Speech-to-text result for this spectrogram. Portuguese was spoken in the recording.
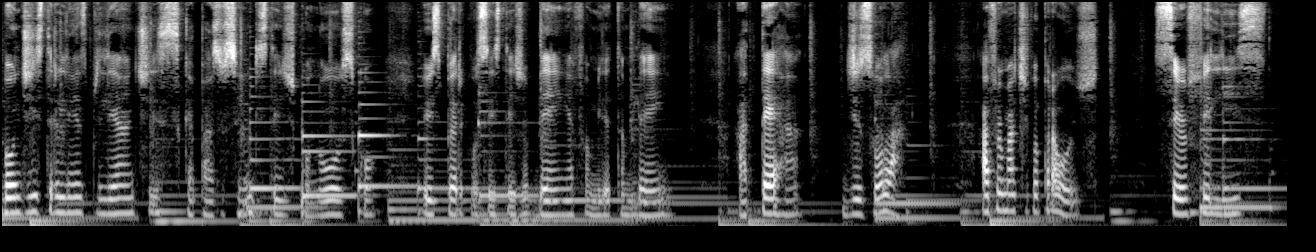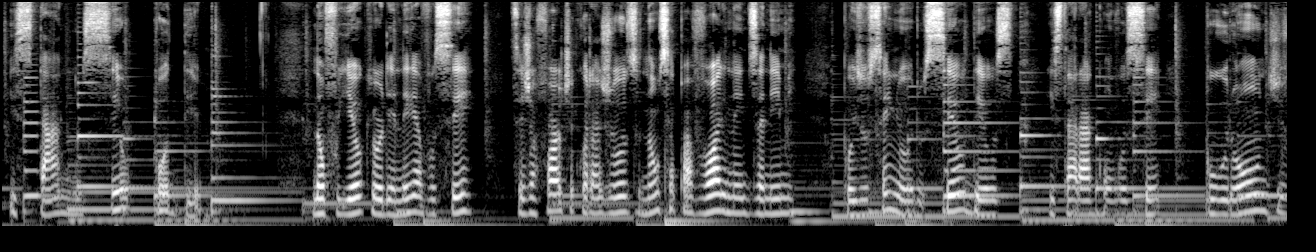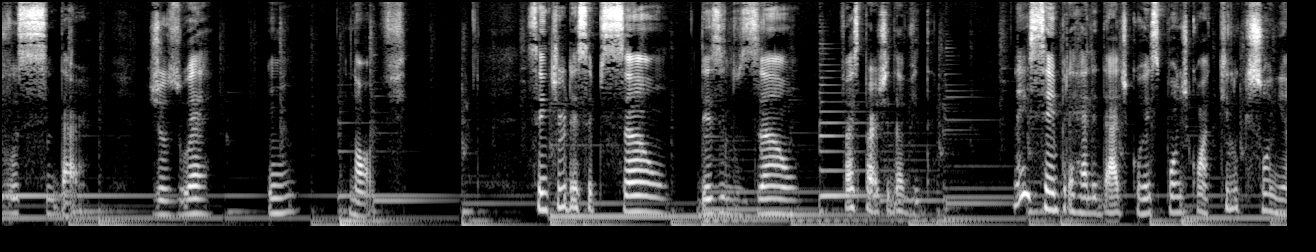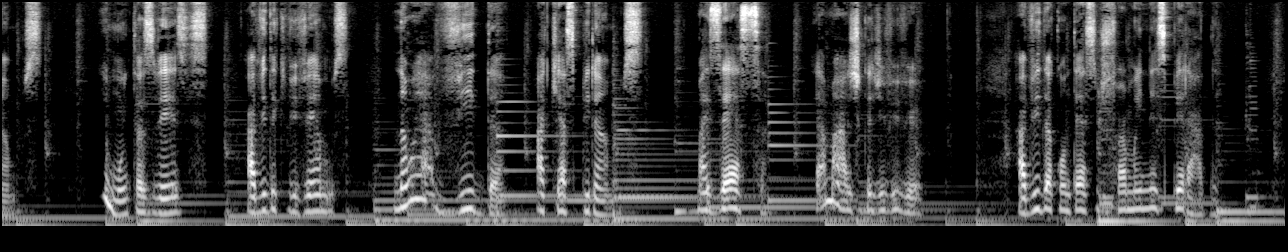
Bom dia, estrelinhas brilhantes. Que a paz do Senhor esteja conosco. Eu espero que você esteja bem, a família também. A terra desolar. Afirmativa para hoje. Ser feliz está no seu poder. Não fui eu que ordenei a você. Seja forte e corajoso, não se apavore nem desanime, pois o Senhor, o seu Deus, estará com você por onde você andar. Josué 1, 9. Sentir decepção, desilusão faz parte da vida. Nem sempre a realidade corresponde com aquilo que sonhamos. E muitas vezes, a vida que vivemos não é a vida a que aspiramos, mas essa é a mágica de viver. A vida acontece de forma inesperada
